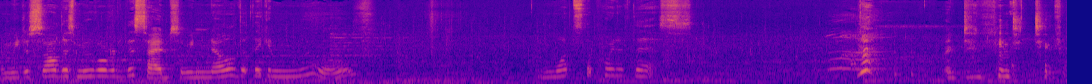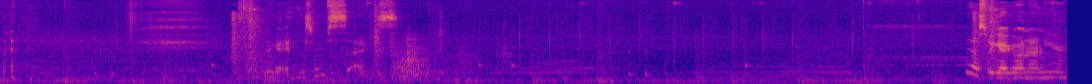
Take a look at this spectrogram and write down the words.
And we just saw this move over to this side, so we know that they can move. And what's the point of this? I didn't mean to do that. Okay, this room sucks. What else we got going on here?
